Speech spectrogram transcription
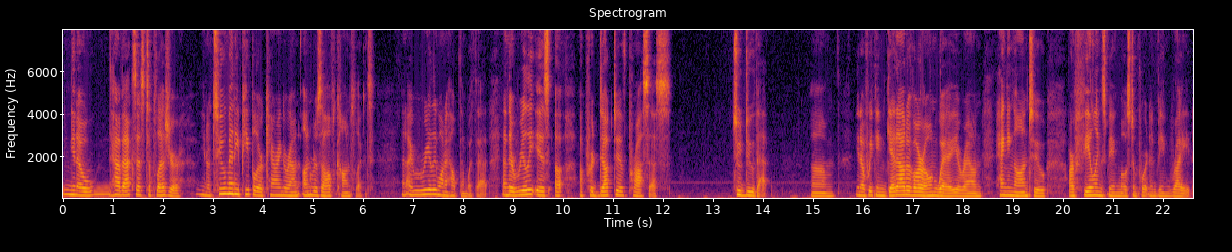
you know, have access to pleasure. You know, too many people are carrying around unresolved conflict. And I really want to help them with that. And there really is a, a productive process to do that. Um, you know, if we can get out of our own way around hanging on to our feelings being most important and being right,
